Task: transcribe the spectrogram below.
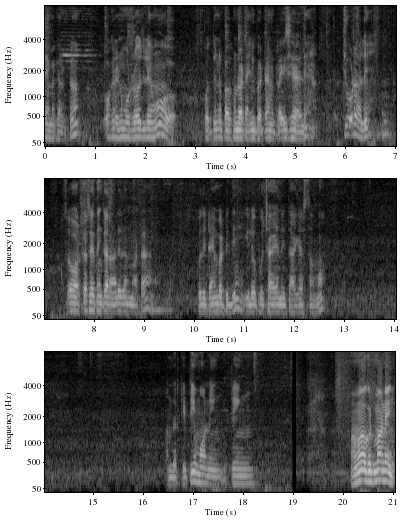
టైమే కరెక్ట్. ఒక రెండు మూడు రోజులేమో పొద్దున్న పదకొండో టైం పెట్టాము ట్రై చేయాలి చూడాలి. సో వర్కర్స్ అయితే ఇంకా రాలేదన్నమాట కొద్ది టైం పట్టింది ఈలోపు ఛాయ్ అనేది తాగేస్తాము. అందరికీ టీ మార్నింగ్ టింగ్. అమ్మా గుడ్ మార్నింగ్.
